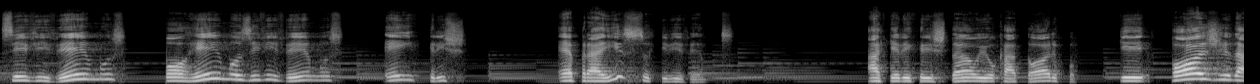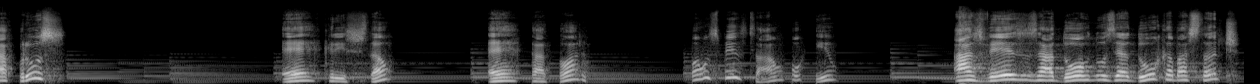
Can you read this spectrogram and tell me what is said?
se vivemos, morremos e vivemos em Cristo. É para isso que vivemos aquele cristão e o católico que foge da cruz é cristão? É católico? Vamos pensar um pouquinho. Às vezes a dor nos educa bastante.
